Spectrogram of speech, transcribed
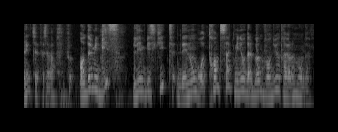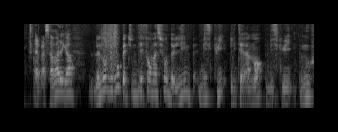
Oui, ça faut savoir. En 2010, Limp Bizkit dénombre 35 millions d'albums vendus à travers le monde. Eh ben ça va les gars. Le nom du groupe est une déformation de Limp Biscuit, littéralement biscuit mou.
